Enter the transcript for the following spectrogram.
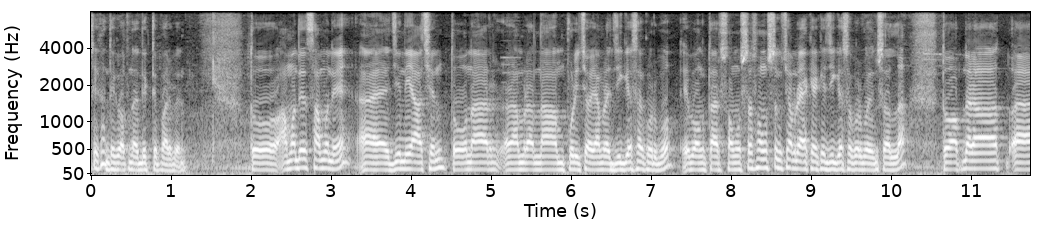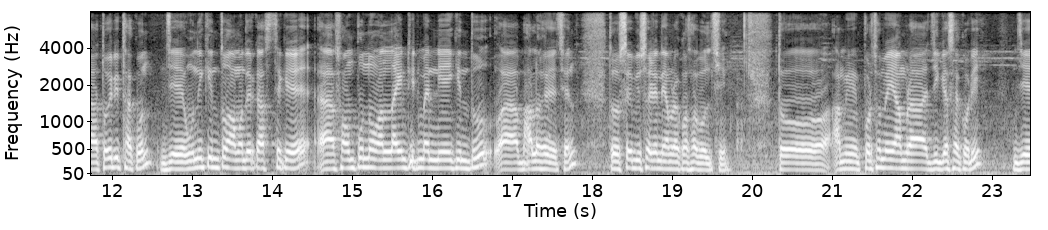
সেখান থেকে আপনারা দেখতে পারবেন। তো আমাদের সামনে যিনি আছেন, তো ওনার আমরা নাম, পরিচয় আমরা জিজ্ঞাসা করব এবং তার সমস্যা, সমস্ত কিছু আমরা একে একে জিজ্ঞাসা করব ইনশাল্লাহ তো আপনারা তৈরি থাকুন যে উনি কিন্তু আমাদের কাছ থেকে সম্পূর্ণ অনলাইন ট্রিটমেন্ট নিয়েই কিন্তু ভালো হয়েছেন। তো সেই বিষয়টা নিয়ে আমরা কথা বলছি। তো আমি প্রথমেই আমরা জিজ্ঞাসা করি যে,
